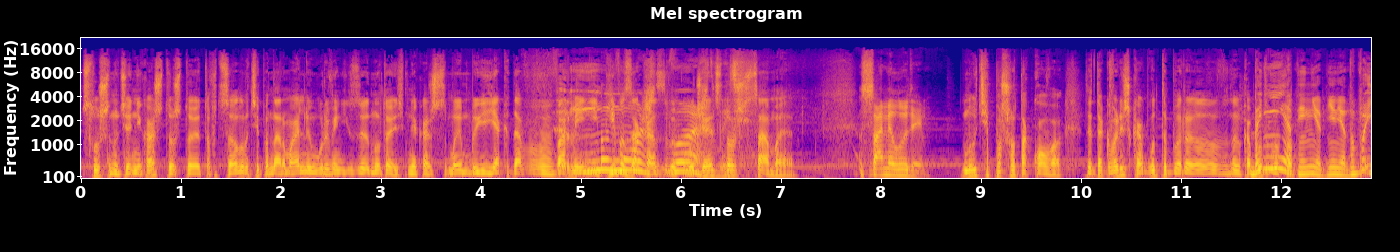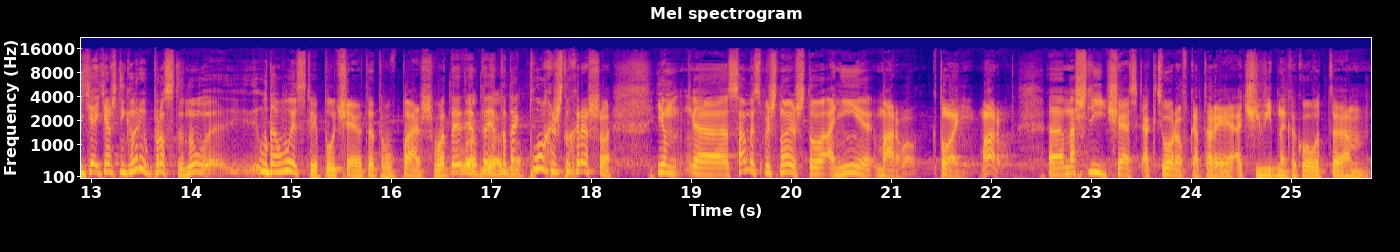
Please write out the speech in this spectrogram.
Слушай, ну тебе не кажется, что это в целом типа нормальный уровень языка? Ну, то есть, мне кажется, мы, я когда в, в Армении ну, пиво заказываю, получается быть. то же самое. Сами люди ну, типа, что такого? Ты так говоришь, как будто бы... Ну, как да будто нет, бы... нет, нет, нет, нет, я, я же не говорю просто, ну, удовольствие получаю от этого, Паш. Вот ладно, это, это так плохо, что хорошо. И э, самое смешное, что они, Марвел, кто они? Марвел. Э, нашли часть актеров, которые, очевидно, какого-то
